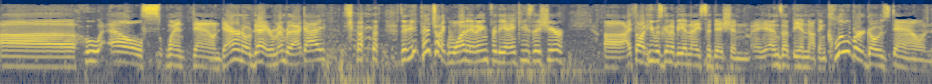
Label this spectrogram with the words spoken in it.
Uh, who else went down? Darren O'Day, remember that guy? Did he pitch like one inning for the Yankees this year? Uh, I thought he was going to be a nice addition. He ends up being nothing. Kluber goes down.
